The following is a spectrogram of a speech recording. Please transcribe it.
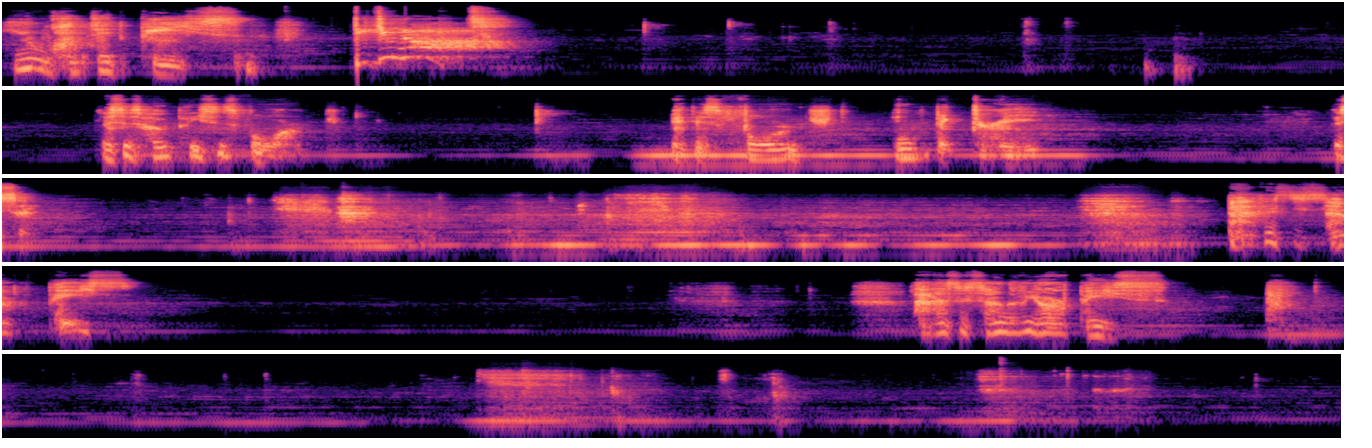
You wanted peace. Did you not? This is how peace is forged. It is forged in victory. Listen. The sound of your peace.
